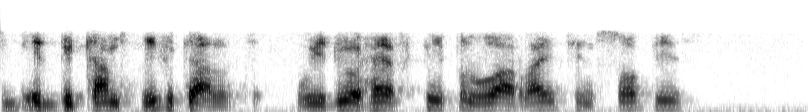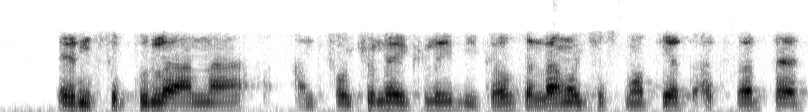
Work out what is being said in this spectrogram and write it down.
it becomes difficult. We do have people who are writing soapies in Sepulana, unfortunately, because the language is not yet accepted,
